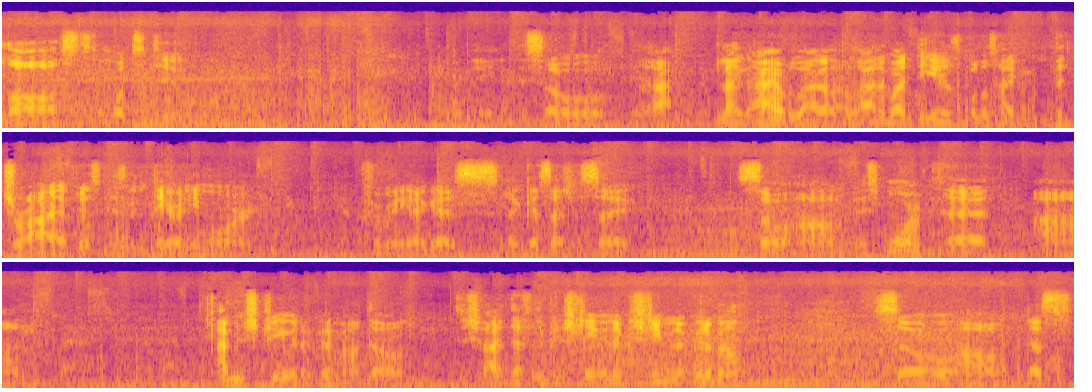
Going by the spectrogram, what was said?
lost in what to do. So I, like I have like a lot of ideas but it's like the drive just isn't there anymore for me I guess I guess I should say. So um it's more of that um I've been streaming a good amount though. I've definitely been streaming streaming a good amount. So um that's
